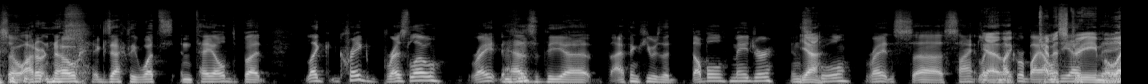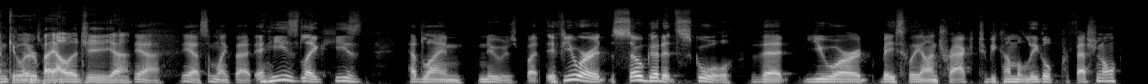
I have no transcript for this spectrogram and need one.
So I don't know exactly what's entailed, but like Craig Breslow, right, has the uh, I think he was a double major in Yeah. school, right? It's uh, science, like yeah, microbiology, I chemistry, molecular chemistry. biology. Yeah. Yeah, yeah, something like that. And he's like he's headline news. But if you are so good at school that you are basically on track to become a legal professional,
